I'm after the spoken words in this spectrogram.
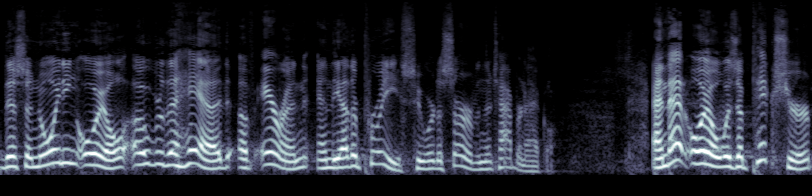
this anointing oil over the head of Aaron and the other priests who were to serve in the tabernacle. And that oil was a picture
